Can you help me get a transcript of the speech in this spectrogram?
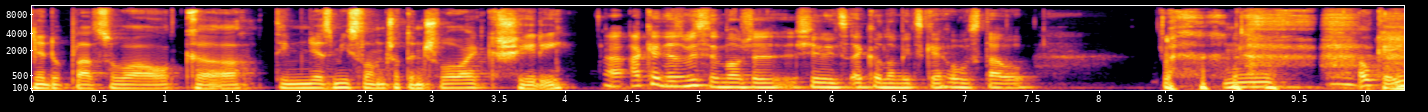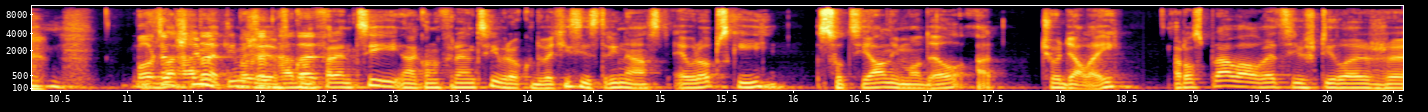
nedopracoval k tým nezmyslom, čo ten človek šíri. A aké nezmysly môže šíriť z ekonomického ústavu? Mm, OK. Môžem Začneme hádať, tým, môžem že v konferencii, na konferencii v roku 2013 Európsky sociálny model a čo ďalej rozprával veci v štýle, že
